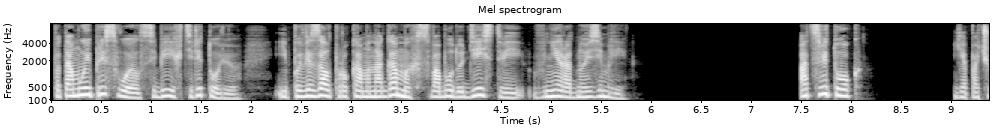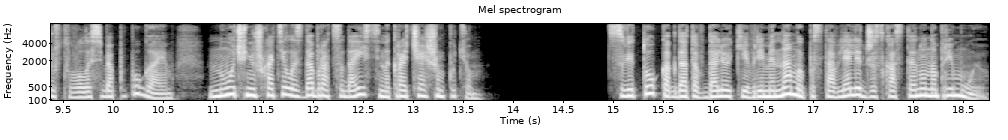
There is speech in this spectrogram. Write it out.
Потому и присвоил себе их территорию и повязал по рукам и ногам их свободу действий вне родной земли. А цветок? Я почувствовала себя попугаем, но очень уж хотелось добраться до истины кратчайшим путем. Цветок когда-то в далекие времена мы поставляли Джисхастену напрямую.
